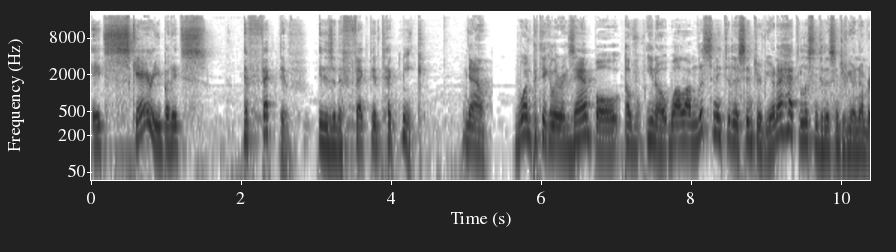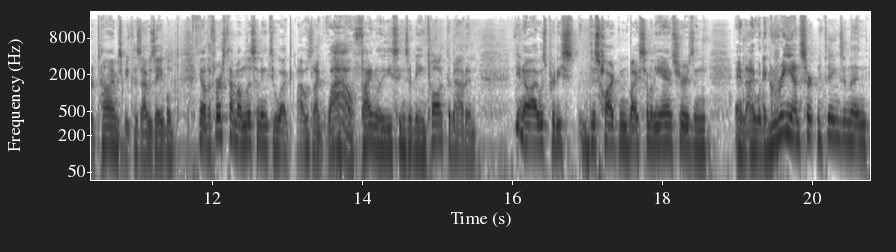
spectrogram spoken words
It's scary, but it's effective. It is an effective technique. Now, one particular example of, you know, while I'm listening to this interview, and I had to listen to this interview a number of times because I was able, to, you know, the first time I'm listening to it, I was like, wow, finally these things are being talked about. And, you know, I was pretty disheartened by some of the answers, and and I would agree on certain things, and then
